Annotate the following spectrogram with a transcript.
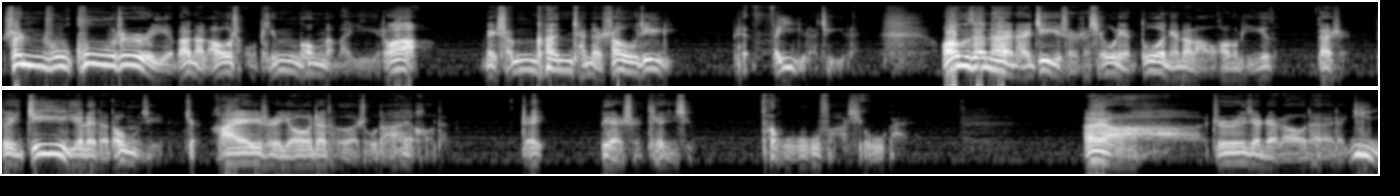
伸出枯枝一般的老手，凭空那么一抓，那神龛前的烧鸡便飞了起来。黄三太太即使是修炼多年的老黄皮子，但是对鸡一类的东西却还是有着特殊的爱好的。这便是天性，他无法修改。哎呀！只见这老太太一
